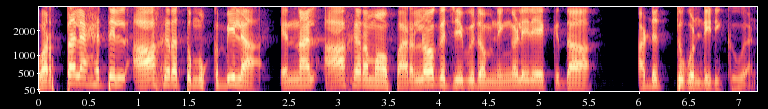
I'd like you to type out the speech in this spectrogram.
വർത്തലഹത്തിൽ ആഹ്റത്ത് മുക്ബില എന്നാൽ ആഹ്റമോ പരലോക ജീവിതം നിങ്ങളിലേക്ക് ഇതാ അടുത്തുകൊണ്ടിരിക്കുകയാണ്.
